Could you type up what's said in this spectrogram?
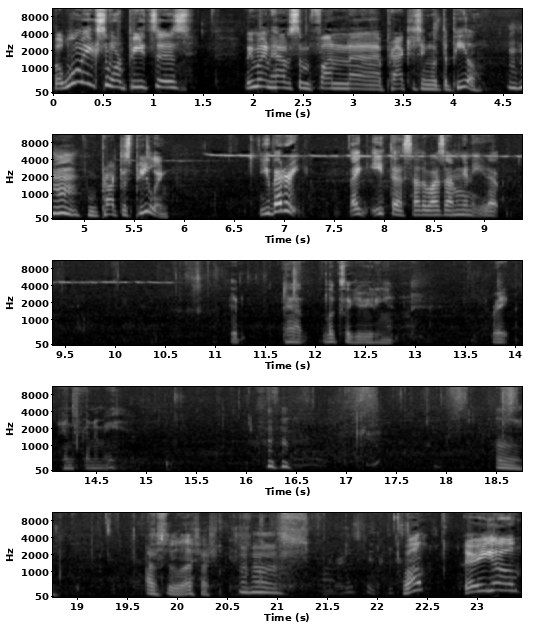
But we'll make some more pizzas. We might have some fun uh, practicing with the peel. Mm-hmm. We'll practice peeling. You better like eat this, otherwise I'm gonna eat it. It, yeah, it looks like you're eating it right in front of me. mm. That's delicious. Mm-hmm. Well, there you go.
